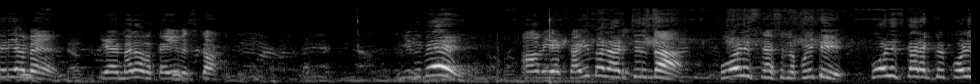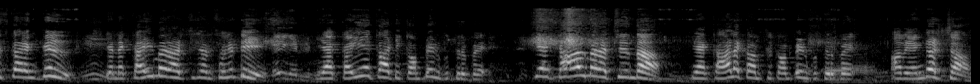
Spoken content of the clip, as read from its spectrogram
தெரியாம என் மேல அவ கை வச்சிட்டான் இதுவே அவன் என் கை மேல அடிச்சிருந்தா போலீஸ் ஸ்டேஷன்ல போயிட்டு போலீஸ்காரங்கள் போலீஸ்காரங்கள் என்னை என்ன கை மேல அடிச்சுட்டான்னு சொல்லிட்டு என் கையை காட்டி கம்ப்ளைண்ட் கொடுத்துருப்பேன். என் கால் மேல அடிச்சிருந்தா என் காலை காமிச்சு கம்ப்ளைண்ட் குடுத்திருப்பேன். அவன் எங்க அடிச்சான்?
